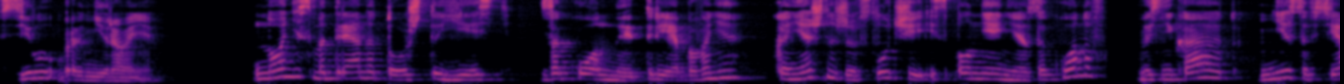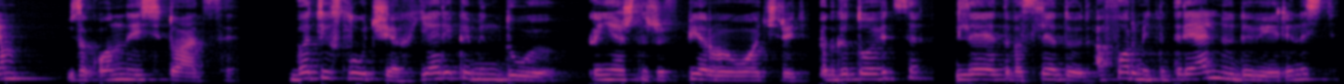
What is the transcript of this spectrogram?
в силу бронирования. Но несмотря на то, что есть законные требования, конечно же, в случае исполнения законов возникают не совсем законные ситуации. В этих случаях я рекомендую, конечно же, в первую очередь подготовиться. Для этого следует оформить нотариальную доверенность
